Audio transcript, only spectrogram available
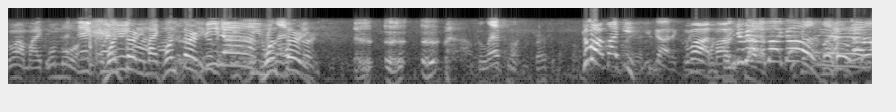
Come on, Mike. One more. 130, Mike. 130. 130. The last one. Come on, Mikey. You got it. Come on, Mike. You got it, Michael. You got it,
